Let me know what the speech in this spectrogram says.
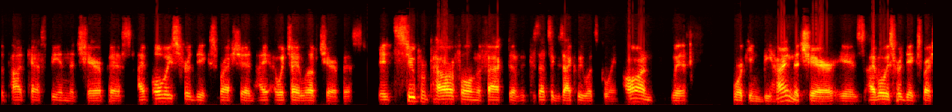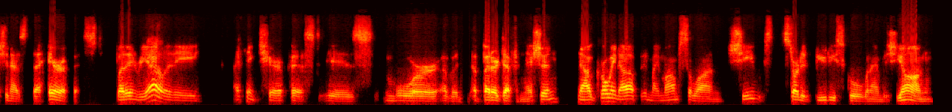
the podcast being the Chairapist, I've always heard the expression, I, which I love, Chairapist. It's super powerful in the fact of because that's exactly what's going on with working behind the chair. Is I've always heard the expression as the therapist, but in reality, I think Chairapist is more of a, a better definition. Now, growing up in my mom's salon, she started beauty school when I was young,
